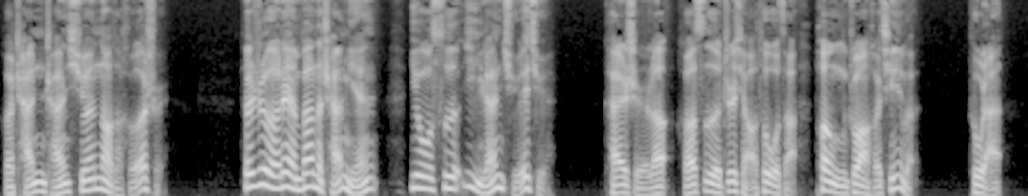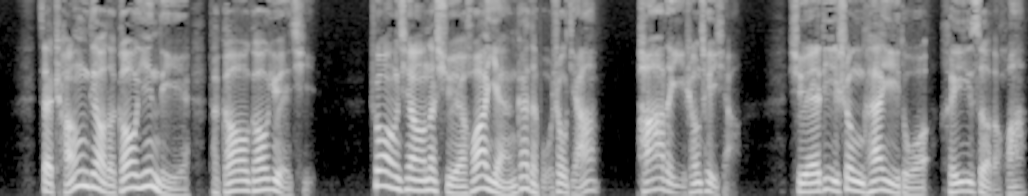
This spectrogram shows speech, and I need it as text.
和潺潺喧闹的河水，他热恋般的缠绵，又似毅然决绝，开始了和四只小兔子碰撞和亲吻。突然，在长调的高音里，他高高跃起。撞向那雪花掩盖的捕兽夹，啪的一声脆响，雪地盛开一朵黑色的花，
